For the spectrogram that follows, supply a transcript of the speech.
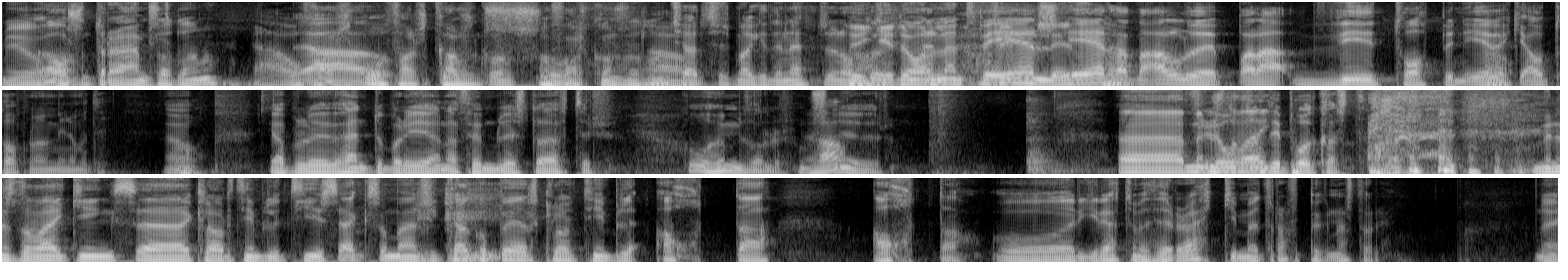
Jú, ásand Rams allan Já, og, Fals, og Falcons. Falcons. Og Falcons allan. Chargers, maður getur nefnt um Við getum alveg En lið, er þarna alveg bara við toppin Ef ekki á toppin á mínum mati. Já, jafnvel við hendum bara í hana fimmlista eftir. Góð humidvalur, Já. sniður. Uh, Fljótandi podcast. Minnesota Vikings uh, klára tímbili 10-6 og meðan Chicago Bears klára tímbili 8 átta. Og er ekki rétt með þeir eru ekki með draftpick næsta ári? Nei,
